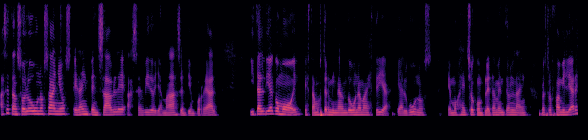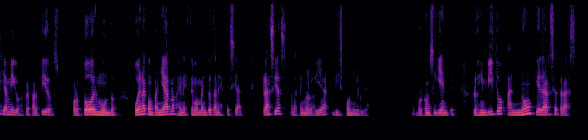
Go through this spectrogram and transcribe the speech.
Hace tan solo unos años era impensable hacer videollamadas en tiempo real y tal día como hoy, que estamos terminando una maestría que algunos hemos hecho completamente online, nuestros familiares y amigos repartidos por todo el mundo pueden acompañarnos en este momento tan especial, gracias a la tecnología disponible. Por consiguiente, los invito a no quedarse atrás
